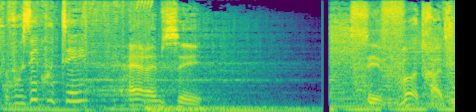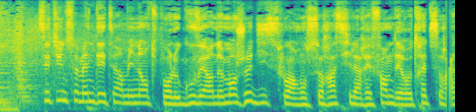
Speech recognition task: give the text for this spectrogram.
Vous écoutez RMC. C'est votre avis. C'est une semaine déterminante pour le gouvernement. Jeudi soir, on saura si la réforme des retraites sera,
